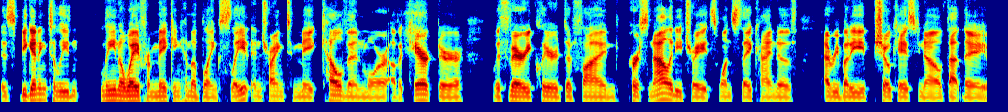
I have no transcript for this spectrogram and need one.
is beginning to lean lean away from making him a blank slate and trying to make kelvin more of a character with very clear defined personality traits once they kind of everybody showcased, you know, that they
